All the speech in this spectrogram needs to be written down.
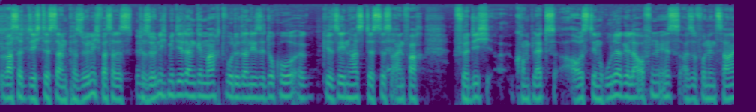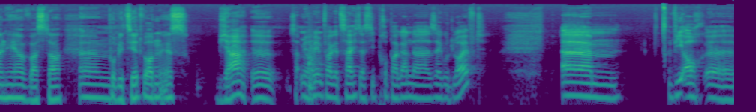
was hat dich das dann persönlich, was hat es ähm. persönlich mit dir dann gemacht, wo du dann diese Doku äh, gesehen hast, dass das einfach für dich komplett aus dem Ruder gelaufen ist, also von den Zahlen her, was da ähm, publiziert worden ist? Ja, äh, es hat mir auf jeden Fall gezeigt, dass die Propaganda sehr gut läuft. Ähm, wie auch äh,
